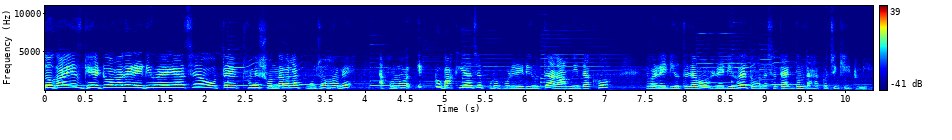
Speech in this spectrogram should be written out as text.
তো গাইস ঘেটু আমাদের রেডি হয়ে গেছে। ওতে একটুখানি সন্ধ্যাবেলা পুজো হবে। এখনও একটু বাকি আছে পুরোপুরি রেডি হতে। আর আমি দেখো এবার রেডি হতে যাব। রেডি হয়ে তোমাদের সাথে একদম দেখা করছি ঘেটু নিয়ে।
